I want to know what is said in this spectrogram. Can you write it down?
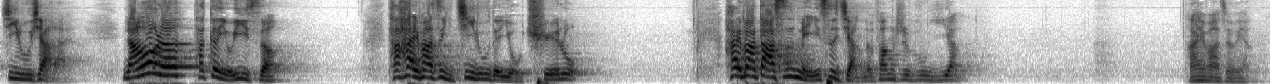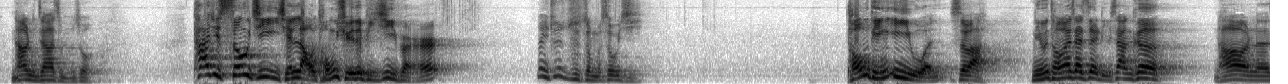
记录下来，然后呢，他更有意思哦。他害怕自己记录的有缺落，害怕大师每一次讲的方式不一样，他害怕这样。然后你知道他怎么做？他去收集以前老同学的笔记本那你说是怎么收集？同庭译文是吧？你们同样在这里上课，然后呢，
